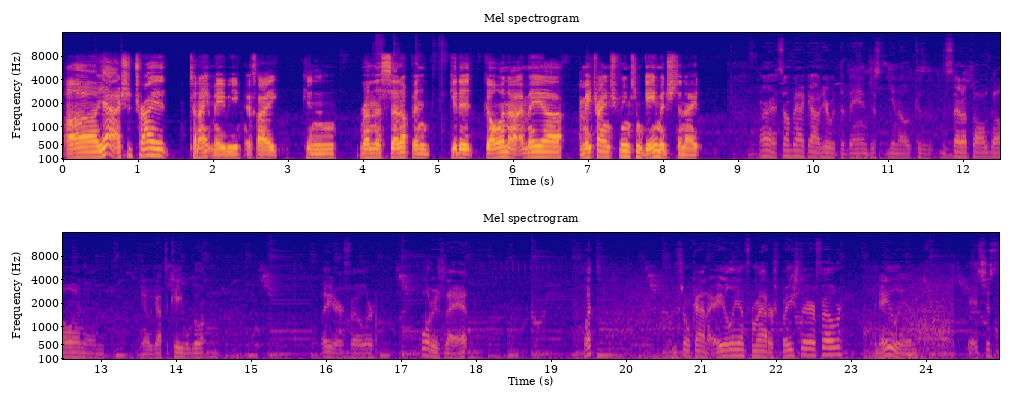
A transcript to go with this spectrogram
Uh, yeah, I should try it tonight maybe if I can run this setup and get it going. I may uh I may try and stream some gamage tonight. All right, so I'm back out here with the van, just you know, because the setup's all going, and you know, we got the cable going. Hey there, feller. What is that? What? You some kind of alien from outer space there, feller? An alien? It's just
